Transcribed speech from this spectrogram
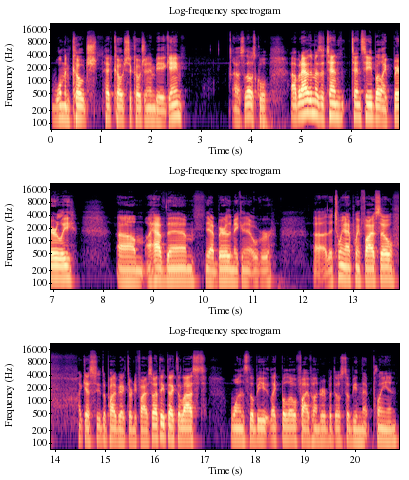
woman coach, head coach to coach an NBA game. Uh, so that was cool. Uh, but I have them as a 10, 10 seed, but like barely. Um, I have them, yeah, barely making it over uh, the 29.5. So I guess they'll probably be like 35. So I think like the last ones, they'll be like below 500, but they'll still be in that play-in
